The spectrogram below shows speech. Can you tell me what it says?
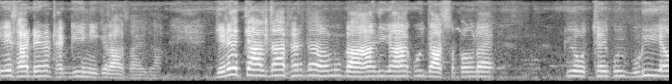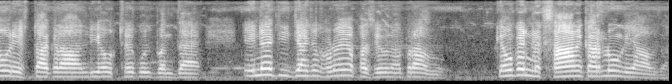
ਇਹ ਸਾਡੇ ਨਾਲ ਠੱਗੀ ਨਹੀਂ ਕਰਾ ਸਕਦਾ। ਜਿਹੜਾ ਚੱਲਦਾ ਫਿਰਦਾ ਤੁਹਾਨੂੰ ਗਾਹਾਂ ਦੀ ਗਾਹਾਂ ਕੋਈ ਦੱਸ ਪਾਉਂਦਾ ਕਿ ਉੱਥੇ ਕੋਈ ਬੁੜੀ ਆ, ਉਹ ਰਿਸ਼ਤਾ ਕਰਾਉਣ ਦੀ ਆ, ਉੱਥੇ ਕੋਈ ਬੰਦਾ ਹੈ। ਇਹਨਾਂ ਚੀਜ਼ਾਂ 'ਚ ਥੋੜਾ ਜਿਹਾ ਫਸਿਓ ਨਾ ਭਰਾਵੋ, ਕਿਉਂਕਿ ਨੁਕਸਾਨ ਕਰ ਲਓਗੇ ਆਪਦਾ।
